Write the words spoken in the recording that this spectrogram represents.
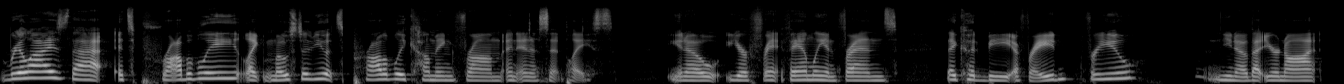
realize that it's probably, like most of you, it's probably coming from an innocent place. You know, your fr- family and friends, they could be afraid for you, you know, that you're not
